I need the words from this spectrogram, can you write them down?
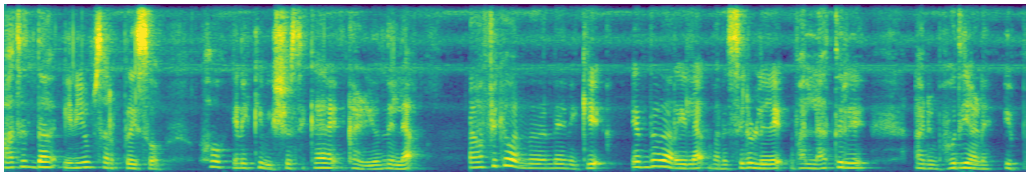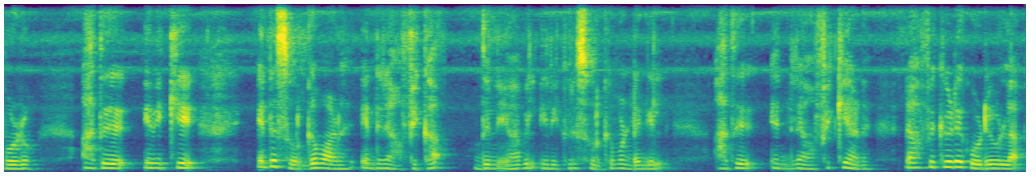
അതെന്താ ഇനിയും സർപ്രൈസോ? ഹോ എനിക്ക് വിശ്വസിക്കാൻ കഴിയുന്നില്ല. ട്രാഫിക് വന്നത് തന്നെ എനിക്ക് എന്തെന്നറിയില്ല. മനസ്സിനുള്ളിൽ വല്ലാത്തൊരു അനുഭൂതിയാണ് ഇപ്പോഴും. അത് എനിക്ക് എന്റെ സ്വർഗമാണ് എന്റെ നാഫിക്ക ദുനിയാവിൽ എനിക്കൊരു സ്വർഗമുണ്ടെങ്കിൽ അത് എന്റെ നാഫിക്കയാണ്. നാഫിക്കയുടെ കൂടെയുള്ള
